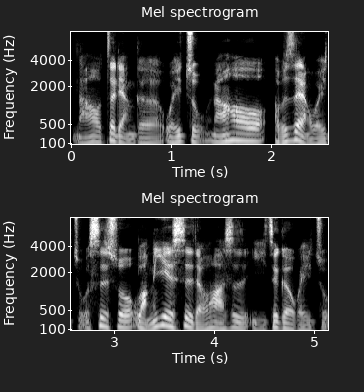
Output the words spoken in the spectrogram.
然后这两个为主。然后呃，不是这两个为主，是说网页式的话是以这个为主。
